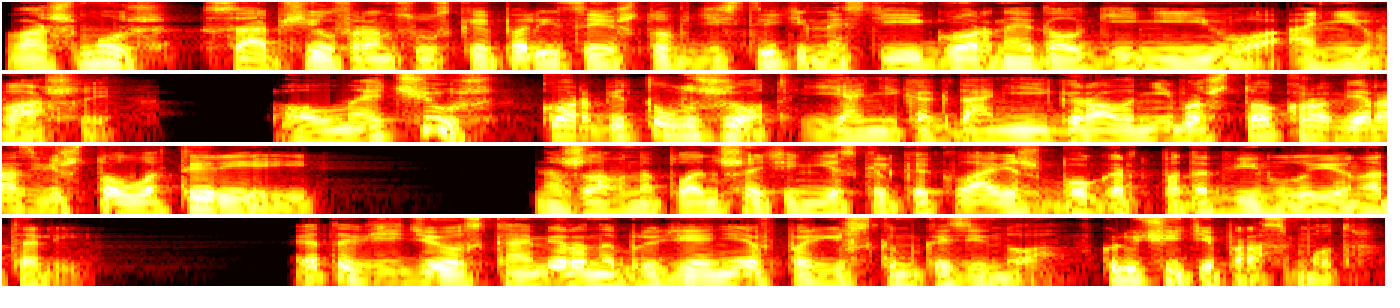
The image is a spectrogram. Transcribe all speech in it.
«Ваш муж сообщил французской полиции, что в действительности и горные долги не его, они ваши. «Полная чушь! Корбит лжет! Я никогда не играл ни во что, кроме разве что лотереи!» Нажав на планшете несколько клавиш, Богарт пододвинул ее Натали. «Это видео с камеры наблюдения в парижском казино. Включите просмотр».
